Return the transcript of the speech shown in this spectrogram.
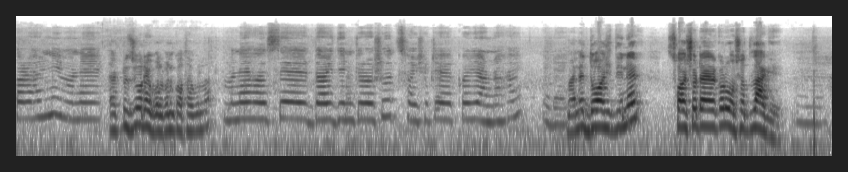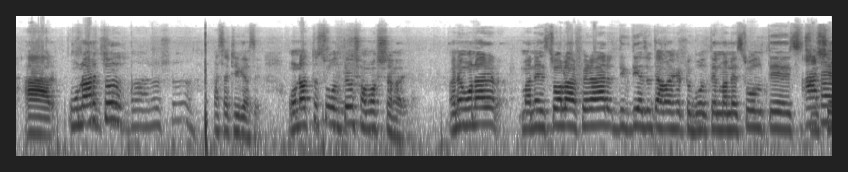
করা হয়নি মানে একটু জোরে বলবেন কথাগুলো। মানে হচ্ছে দশ দিন ওষুধ ছয়শো টাকা করে আনা হয় মানে দশ দিনের ছয়শো টাকা করে ওষুধ লাগে। আর ওনার তো আচ্ছা ঠিক আছে। ওনার তো চলতেও সমস্যা হয়। মানে ওনার মানে চলাফেরার দিক দিয়ে যদি আমাকে একটু বলতেন মানে চলতে সে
